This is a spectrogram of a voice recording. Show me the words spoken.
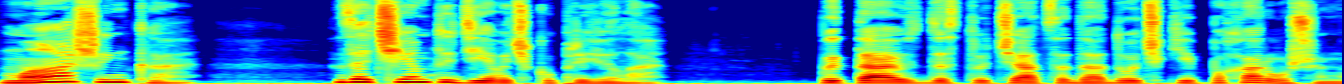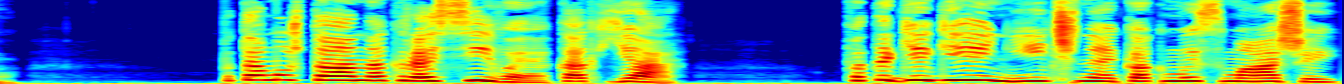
Машенька, зачем ты девочку привела?» Пытаюсь достучаться до дочки по-хорошему. «Потому что она красивая, как я. Фотогигиеничная, как мы с Машей».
